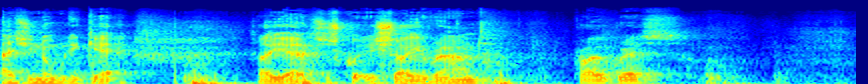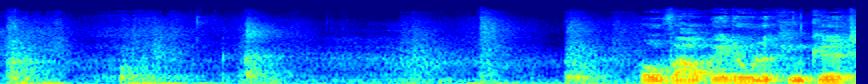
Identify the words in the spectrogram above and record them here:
as you normally get. So yeah, just quickly show you around progress. All vaulted, all looking good.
